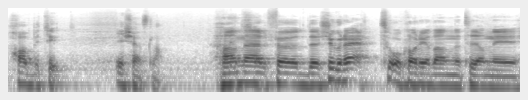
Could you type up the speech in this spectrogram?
har betytt. är känslan. Han är född eh, 2001 och har redan tian i,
